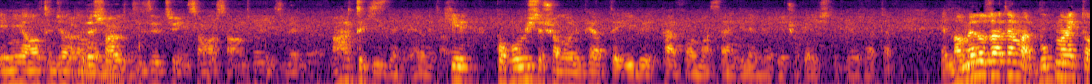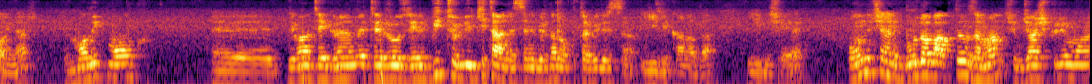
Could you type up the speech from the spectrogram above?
En iyi 6. adam Bir de oldu. Charlotte izletiyor. İnsanlar San Antonio'yu izlemiyor. Artık izleniyor evet. Ki Popovic de şu an olimpiyatta iyi bir performans sergilemiyor diye çok eleştiriliyor zaten. E, Lamelo zaten var. Book Knight de oynar. E, Malik Monk, e, Devante Graham ve Terry Rozier'i bir türlü iki tanesini birden okutabilirsin. İyi bir kanada, iyi bir şeye. Onun için hani burada baktığın zaman şimdi Josh Primo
